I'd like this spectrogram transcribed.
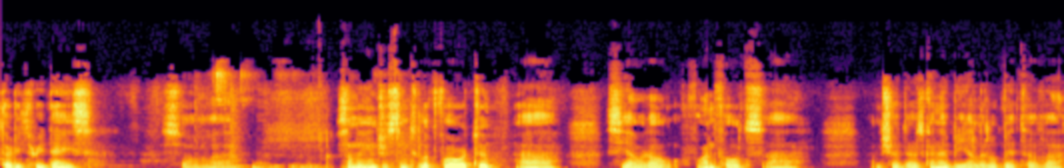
33 days. So uh, something interesting to look forward to. Uh, see how it all unfolds. Uh, I'm sure there's going to be a little bit of a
